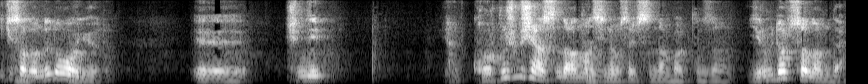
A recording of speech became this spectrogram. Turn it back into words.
İki salonda da oynuyordu. E, şimdi yani korkunç bir şey aslında Alman sineması açısından baktığınız zaman. 24 salonda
